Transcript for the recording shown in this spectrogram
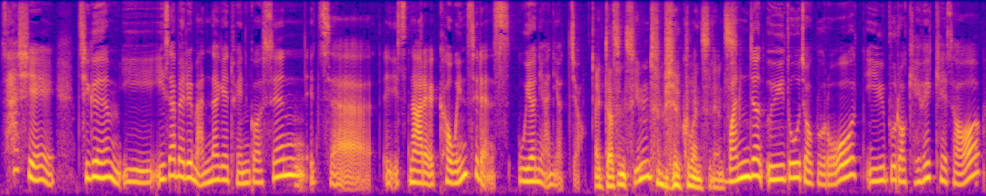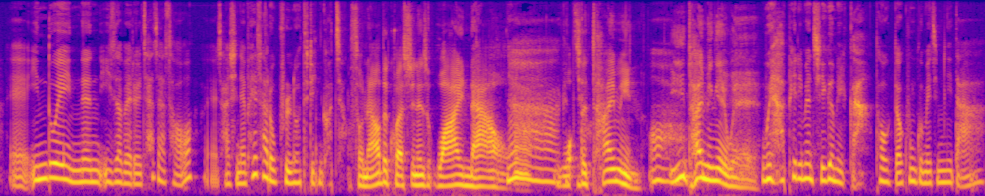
사실 지금 이 이사벨을 만나게 된 것은 it's a, it's not a coincidence. 우연이 아니었죠. It doesn't seem to be a coincidence. 완전 의도적으로 일부러 계획해서 인도에 있는 이사벨을 찾아서 자신의 회사로 불러들인 거죠. So now the question is why now? 아, What, the timing. 어. 이 타이밍에 왜? 왜 하필이면 지금일까? 더욱더 궁금해집니다.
